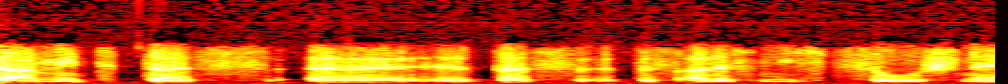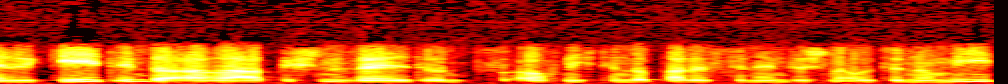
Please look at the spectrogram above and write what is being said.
damit, dass, äh, dass das alles nicht so schnell geht in der arabischen Welt und auch nicht in der palästinensischen Autonomie.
